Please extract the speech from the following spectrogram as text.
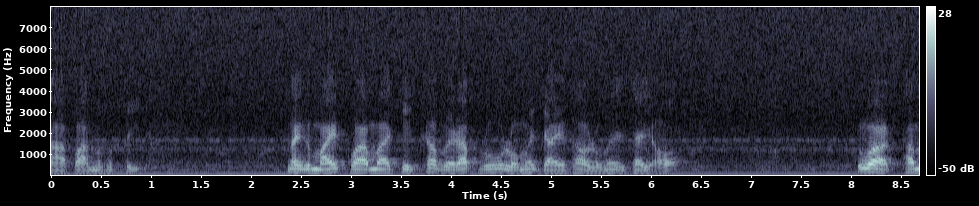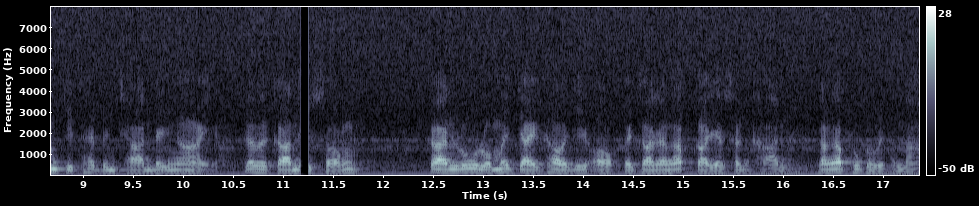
นาปานุสติ นั่นก็หมายความมาจิตเข้าไปรับรู้ลมหายใจเข้าลมหายใจออกเพราะว่าทำจิตให้เป็นฌานได้ง่าย และประการที่สองการรู้ลมหายใจเข้าใจออกเป็นการระงับกายสังขารระงับทุกขเวทนา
